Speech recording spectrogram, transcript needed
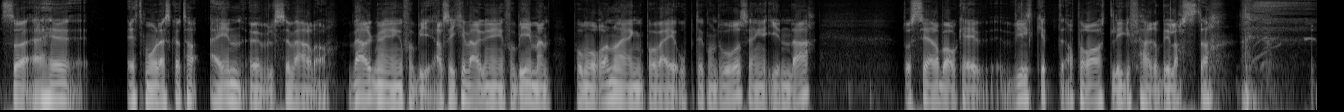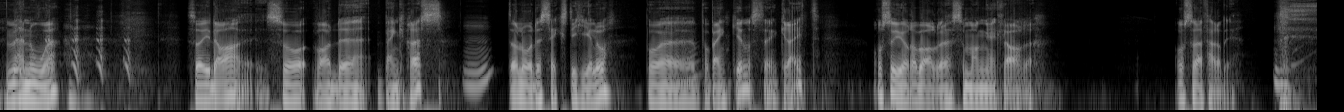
Så jeg har et mål. Jeg skal ta én øvelse hver dag. Hver gang jeg går forbi. Altså ikke hver gang jeg går forbi, men på morgenen når jeg er på vei opp til kontoret, så går jeg inn der. Da ser jeg bare ok, hvilket apparat ligger ferdig lasta med noe. Så i dag så var det benkpress. Mm. Da lå det 60 kilo på, på benken, så det er greit. Og så gjør jeg bare så mange jeg klarer. Og så er jeg ferdig.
